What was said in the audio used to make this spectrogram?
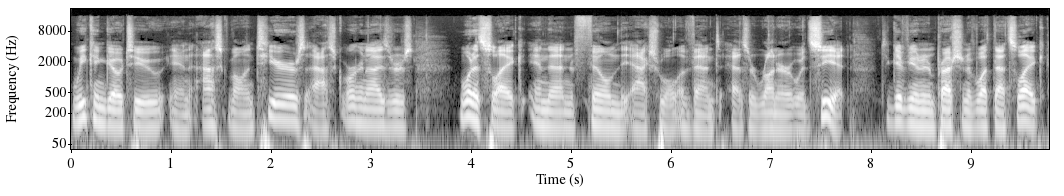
we can go to and ask volunteers, ask organizers what it's like, and then film the actual event as a runner would see it to give you an impression of what that's like.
